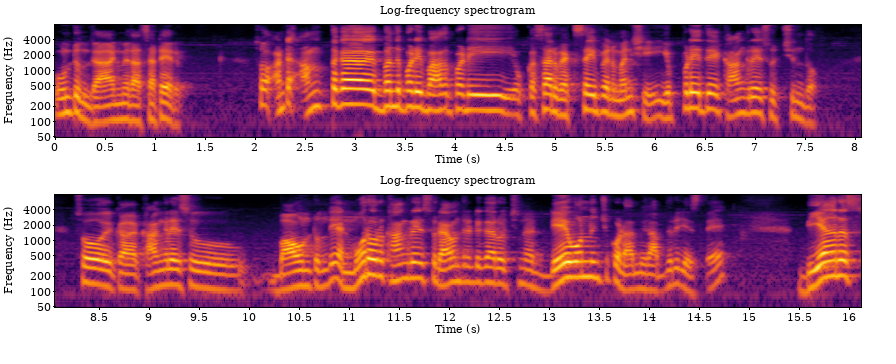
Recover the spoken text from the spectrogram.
ఉంటుంది ఆయన మీద ఆ సటైర్. సో అంటే అంతగా ఇబ్బంది పడి బాధపడి ఒక్కసారి వెక్స్ అయిపోయిన మనిషి ఎప్పుడైతే కాంగ్రెస్ వచ్చిందో సో ఇక కాంగ్రెస్ బాగుంటుంది. And more over Congress Revanth Reddy గారు వచ్చిన డే వన్ నుంచి కూడా మీరు అబ్జర్వ్ చేస్తే బీఆర్ఎస్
